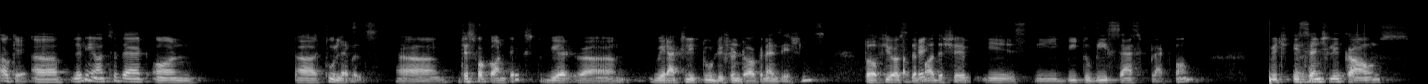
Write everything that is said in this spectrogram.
Okay. Uh, let me answer that on uh, two levels. Uh, just for context, we are um, we're actually two different organizations. Perfios, okay. the mothership, is the B2B SaaS platform, which mm-hmm. essentially counts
